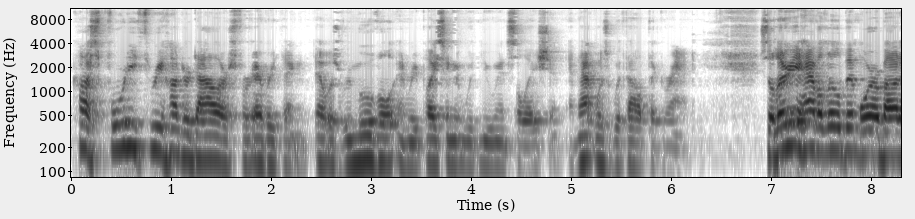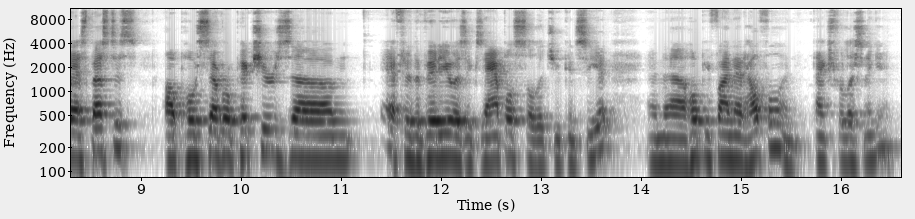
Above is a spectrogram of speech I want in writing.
cost $4,300 for everything. That was removal and replacing it with new insulation, and that was without the grant. So there you have a little bit more about asbestos. I'll post several pictures um, after the video as examples so that you can see it. And I uh, hope you find that helpful, and thanks for listening in.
